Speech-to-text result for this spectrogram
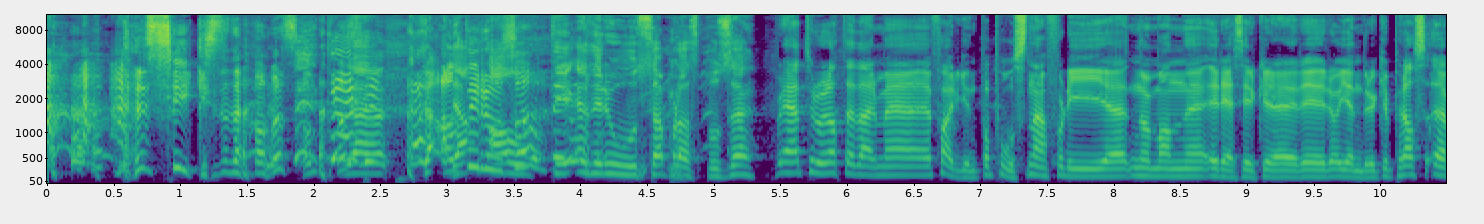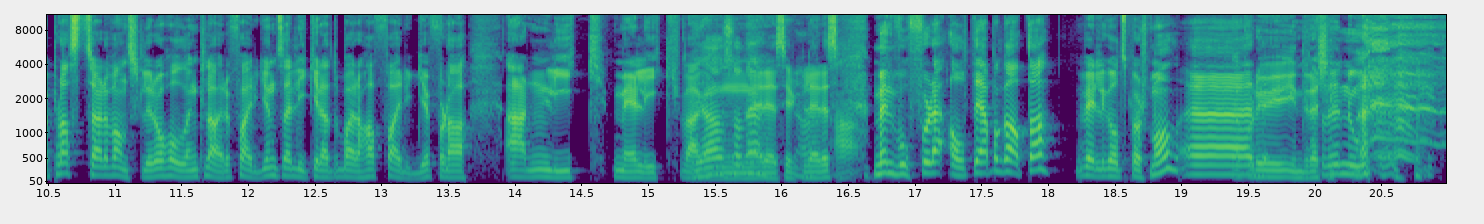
Det er det sykeste det er sånt. Det er, Det er alltid rosa. det er alltid en rosa plastpose. Jeg tror at det der med fargen på posen er fordi eh, når man eh, resirkulerer og gjenbruker eh, plast, så er det vanskeligere å holde den klare fargen. Så jeg liker at du bare har farge, for da er den lik med lik hver Ja, gang sånn, den ja. resirkuleres. Men hvorfor det alltid er på gata? Veldig godt spørsmål. Eh, Fordi Indre er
